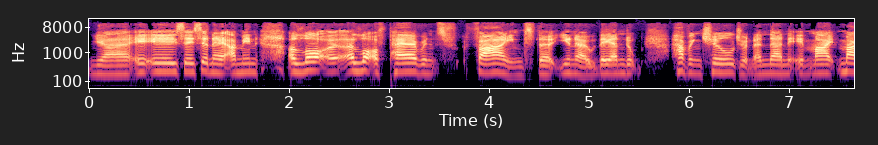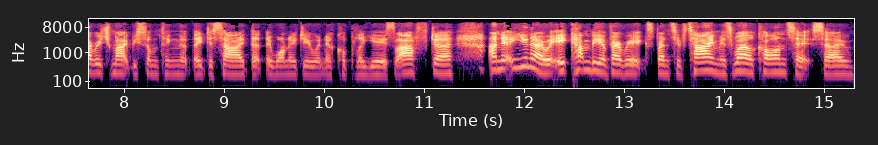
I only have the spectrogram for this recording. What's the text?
Yeah, it is, isn't it? I mean, a lot a lot of parents find that, you know, they end up having children and then it might marriage might be something that they decide that they want to do in a couple of years after. And you know, it can be a very expensive time as well, can't it? So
